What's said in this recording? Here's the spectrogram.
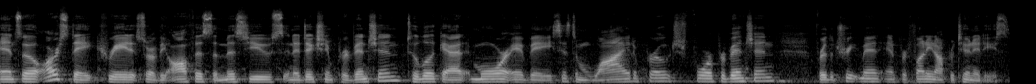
and so our state created sort of the Office of Misuse and Addiction Prevention to look at more of a system-wide approach for prevention, for the treatment, and for funding opportunities.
